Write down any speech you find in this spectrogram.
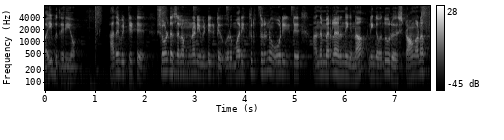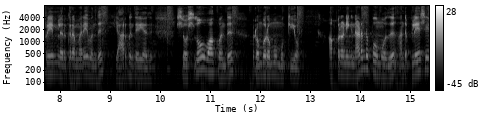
வைப்பு தெரியும். அதை விட்டுட்டு ஷோல்டர்ஸ் எல்லாம் முன்னாடி விட்டுக்கிட்டு ஒரு மாதிரி திரு துருன்னு ஓடிக்கிட்டு அந்த மாதிரிலாம் இருந்தீங்கன்னா நீங்கள் வந்து ஒரு ஸ்ட்ராங்கான ஃப்ரேமில் இருக்கிற மாதிரியே வந்து யாருக்கும் தெரியாது. ஸோ ஸ்லோ வாக் வந்து ரொம்ப ரொம்ப முக்கியம். அப்புறம் நீங்கள் நடந்து போகும்போது அந்த பிளேஸே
